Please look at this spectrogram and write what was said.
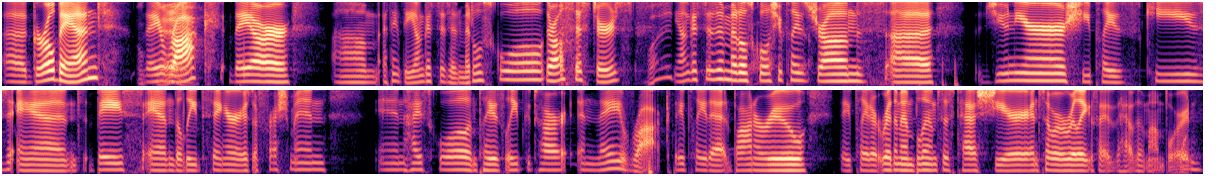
uh, girl band. They rock. They are. Um, I think the youngest is in middle school. They're all sisters. What? Youngest is in middle school. She plays drums. Uh, junior, she plays keys and bass, and the lead singer is a freshman in high school and plays lead guitar. And they rock. They played at Bonnaroo. They played at Rhythm and Blooms this past year, and so we're really excited to have them on board.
